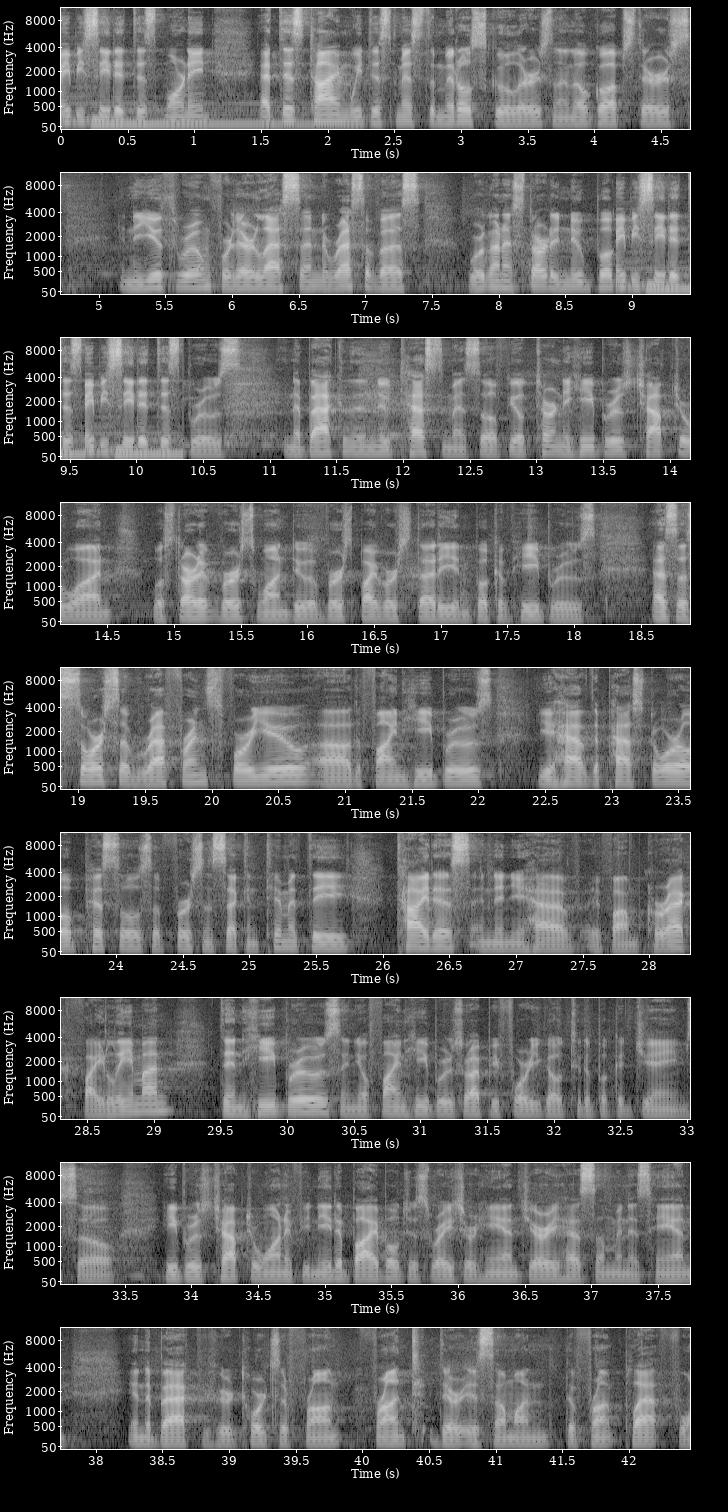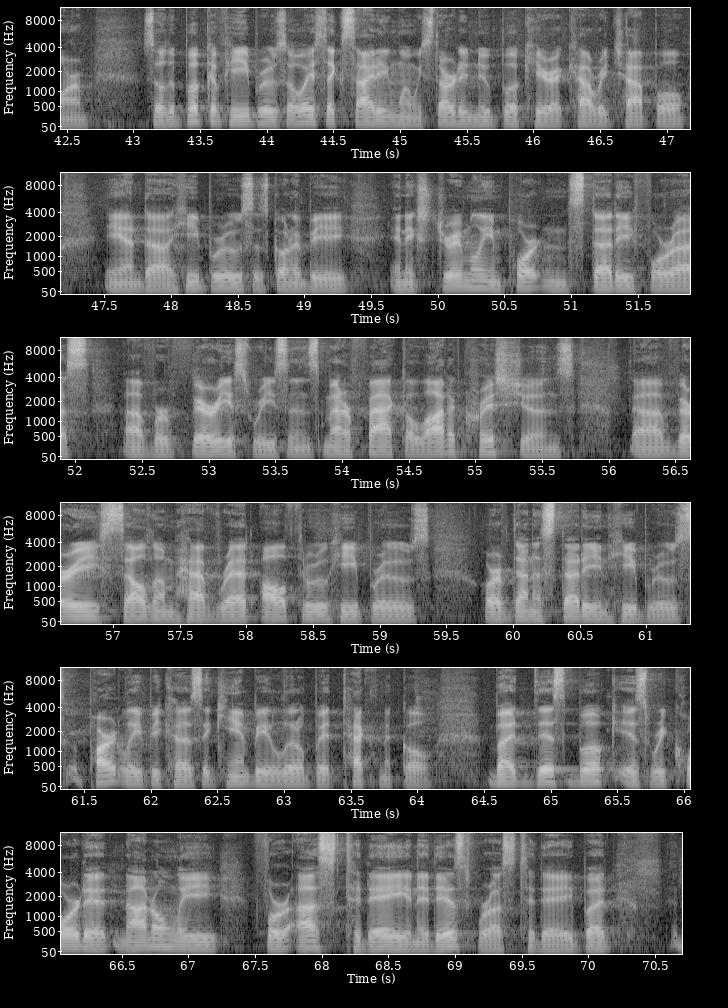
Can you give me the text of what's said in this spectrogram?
may be seated this morning. At this time, we dismiss the middle schoolers, and they'll go upstairs in the youth room for their lesson. The rest of us, we're going to start a new book. Maybe seated this, maybe seated this Hebrews in the back of the New Testament. So if you'll turn to Hebrews chapter one, we'll start at verse one, do a verse by verse study in book of Hebrews as a source of reference for you uh, to find Hebrews. You have the pastoral epistles of First and Second Timothy, Titus, and then you have, if I'm correct, Philemon then Hebrews, and you'll find Hebrews right before you go to the book of James. So, Hebrews chapter 1, if you need a Bible, just raise your hand. Jerry has some in his hand in the back. If you're towards the front, front there is some on the front platform. So, the book of Hebrews, always exciting when we start a new book here at Calvary Chapel. And uh, Hebrews is going to be an extremely important study for us uh, for various reasons. Matter of fact, a lot of Christians uh, very seldom have read all through Hebrews or have done a study in Hebrews, partly because it can be a little bit technical. But this book is recorded not only for us today, and it is for us today, but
